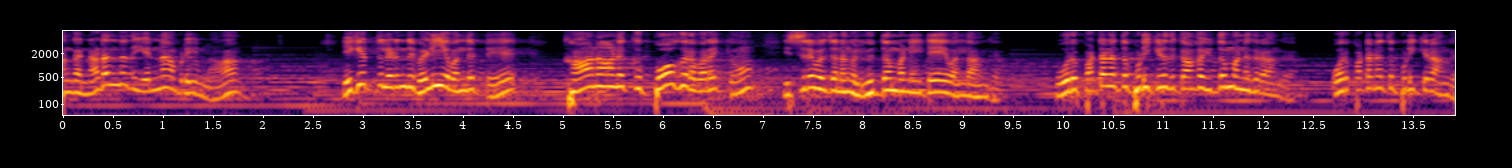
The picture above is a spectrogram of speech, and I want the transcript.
அங்கே நடந்தது என்ன அப்படின்னா எகிப்திலிருந்து வெளியே வந்துட்டு கானானுக்கு போகிற வரைக்கும் இஸ்ரேல் ஜனங்கள் யுத்தம் பண்ணிக்கிட்டே வந்தாங்க. ஒரு பட்டணத்தை பிடிக்கிறதுக்காக யுத்தம் பண்ணுகிறாங்க. ஒரு பட்டணத்தை பிடிக்கிறாங்க.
